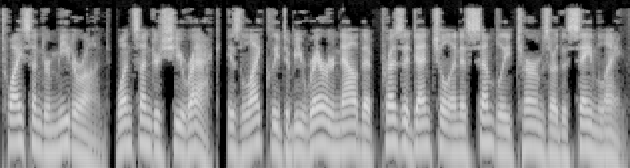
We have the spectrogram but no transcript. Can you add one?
twice under Mitterrand, once under Chirac, is likely to be rarer now that presidential and assembly terms are the same length.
